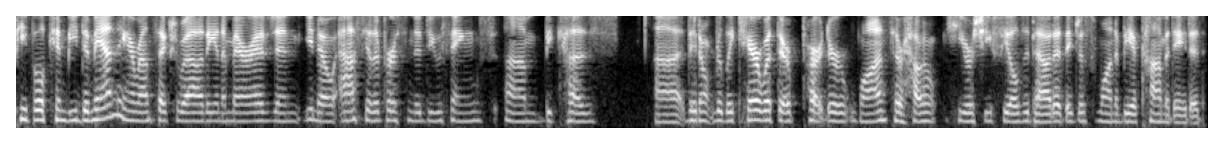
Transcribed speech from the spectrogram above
people can be demanding around sexuality in a marriage and, you know, ask the other person to do things um, because uh, they don't really care what their partner wants or how he or she feels about it. They just want to be accommodated.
